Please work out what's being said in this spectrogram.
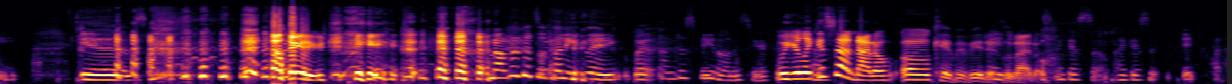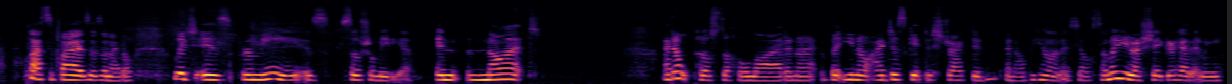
is. Not that that's a funny thing, but I'm just being honest here. well, you're like Um, it's not an idol. Oh, okay, maybe it is Maybe an idol. I guess so. I guess it, it classifies as an idol, which is for me is social media and not. I don't post a whole lot, and I but you know I just get distracted, and I'll be honest, y'all. Some of you don't shake your head at me,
